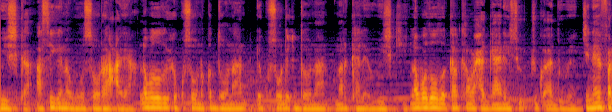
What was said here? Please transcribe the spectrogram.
wiishka asigana wuu soo raacayaa labadooda waxay ku soo noqon doonaan ee ku soo dhici doonaan mar kale wiishkii. Labadooda kalkan waxaa gaarayso jug aad u weyn. Jenefer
